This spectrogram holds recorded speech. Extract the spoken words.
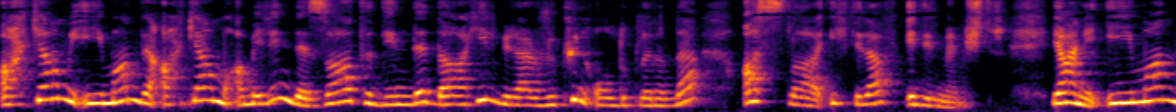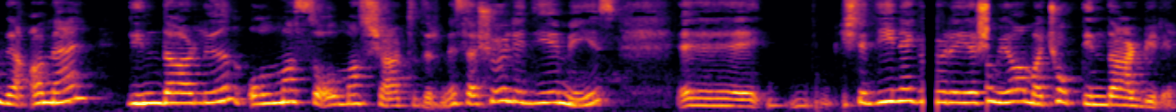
ahkamı iman ve ahkamı amelin de zatı dinde dahil birer rükün olduklarında asla ihtilaf edilmemiştir. Yani iman ve amel dindarlığın olmazsa olmaz şartıdır. Mesela şöyle diyemeyiz işte dine göre yaşamıyor ama çok dindar biri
